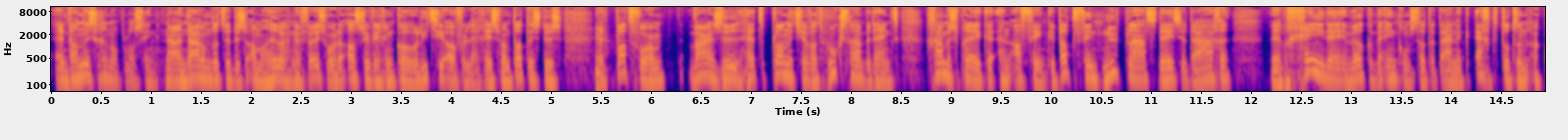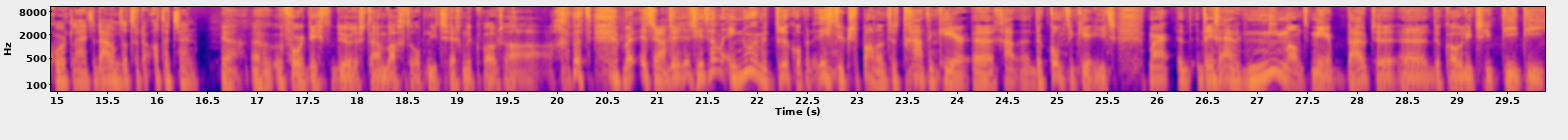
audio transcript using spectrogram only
En dan is er een oplossing. Nou, en daarom dat we dus allemaal heel erg nerveus worden als er weer een coalitieoverleg is. Want dat is dus het platform waar ze het plannetje wat Hoekstra bedenkt gaan bespreken en afvinken. Dat vindt nu plaats deze dagen. We hebben geen idee in welke bijeenkomst dat uiteindelijk echt tot een akkoord leidt. Daarom dat we er altijd zijn. Ja, uh, voor dichte deuren staan wachten op niet-zeggende quotes. Ach, dat, maar het, ja. er zit wel een enorme druk op. En het is natuurlijk spannend. Het gaat een keer, uh, gaat, er komt een keer iets. Maar uh, er is eigenlijk niemand meer buiten de coalitie die die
